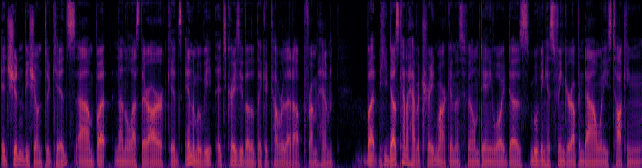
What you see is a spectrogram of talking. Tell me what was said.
it shouldn't be shown to kids. Um, but nonetheless, there are kids in the movie. It's crazy though that they could cover that up from him but he does kind of have a trademark in this film. Danny Lloyd does moving his finger up and down when he's talking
